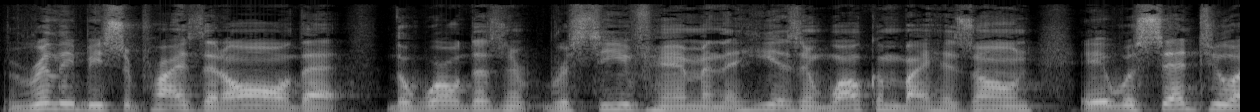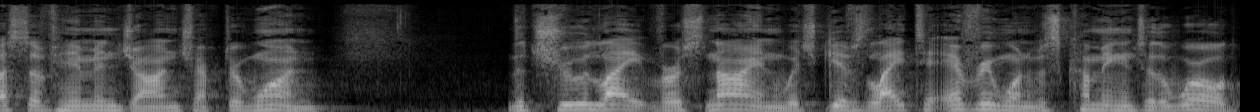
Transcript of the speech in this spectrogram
really be surprised at all that the world doesn't receive him and that he isn't welcomed by his own. It was said to us of him in John chapter 1. The true light, verse 9, which gives light to everyone, was coming into the world.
